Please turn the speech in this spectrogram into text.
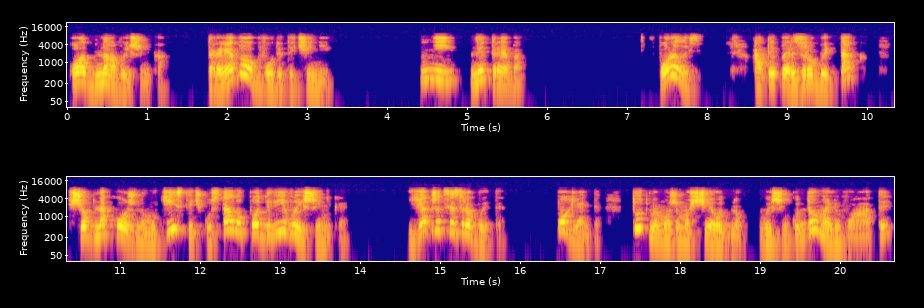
одна вишенька. Треба обводити чи ні? Ні, не треба. Впорались? А тепер зроби так, щоб на кожному тістечку стало по дві вишеньки. Як же це зробити? Погляньте, тут ми можемо ще одну вишеньку домалювати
